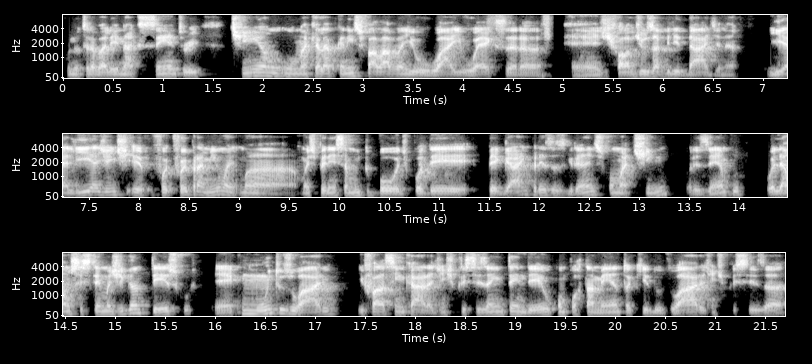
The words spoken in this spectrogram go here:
quando eu trabalhei na Accenture, tinha um, naquela época nem se falava em UI, UX, era, é, a gente falava de usabilidade, né? E ali a gente, foi, foi para mim uma, uma, uma, experiência muito boa de poder pegar empresas grandes como a TIM, por exemplo, olhar um sistema gigantesco, é, com muito usuário, e fala assim, cara, a gente precisa entender o comportamento aqui do usuário, a gente precisa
